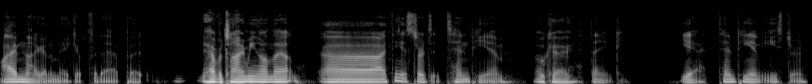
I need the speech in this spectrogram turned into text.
I'm not going to make it for that, but Have a timing on that? uh, I think it starts at 10 p.m. Okay. I think. Yeah, 10 p.m. Eastern.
